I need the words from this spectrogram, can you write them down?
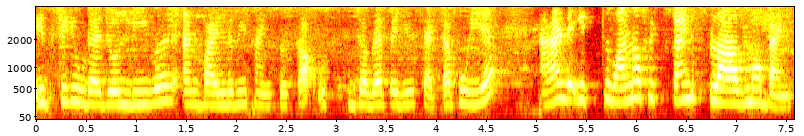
इंस्टीट्यूट है जो लीवर एंड बाइलरी साइंसेस का उस जगह पे ये सेटअप हुई है। And it's one of its kind plasma bank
